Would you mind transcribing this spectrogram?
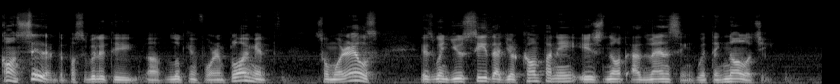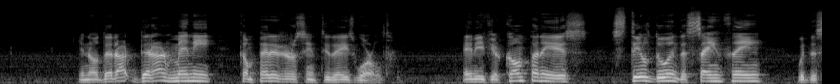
consider the possibility of looking for employment somewhere else is when you see that your company is not advancing with technology. You know, there are, there are many competitors in today's world. And if your company is still doing the same thing with the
